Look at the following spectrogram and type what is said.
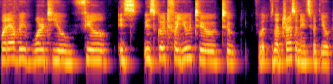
whatever word you feel is is good for you to to that resonates with you.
